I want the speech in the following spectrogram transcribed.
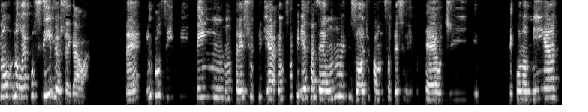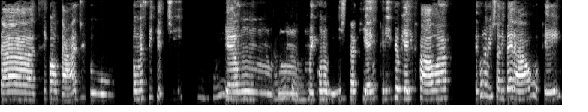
não, não é possível chegar lá. Né? Inclusive, tem um trecho que eu queria, eu só queria fazer um episódio falando sobre esse livro, que é o de Economia da Desigualdade, do Thomas Piketty, que é um, tá um, um economista que é incrível, e ele fala economista liberal, ok?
